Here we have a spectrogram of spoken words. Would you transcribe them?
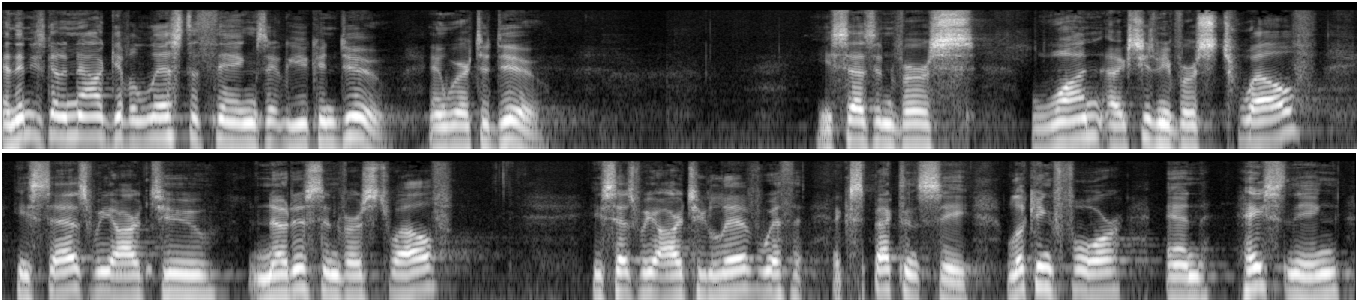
And then he's going to now give a list of things that you can do and where to do. He says in verse 1, uh, excuse me, verse 12, he says we are to, notice in verse 12, he says we are to live with expectancy, looking for and hastening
